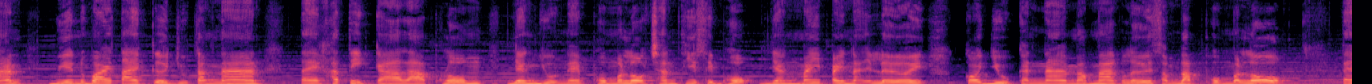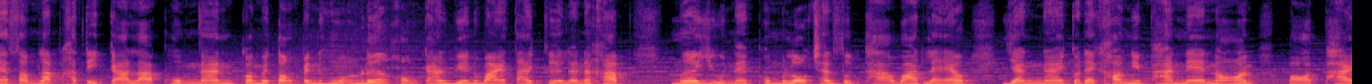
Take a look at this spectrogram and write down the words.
นั้น เวียนว่ายตายเกิดอยู่ตั้งนาน แต่คติกาละพรมยังอยู่ในพรมโลกชั้นที่ 16 ยังไม่ไปไหนเลย ก็อยู่กันนานมากๆเลยสำหรับพรมโลก แต่สำหรับคติกาละพรมนั้นก็ไม่ต้องเป็นห่วงเรื่องของการเวียนว่ายตายเกิดแล้วนะครับ เมื่ออยู่ในพรมโลกชั้นสุดทาวาสแล้ว ยังไงก็ได้เข้านิพพานแน่นอน ปลอดภัย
